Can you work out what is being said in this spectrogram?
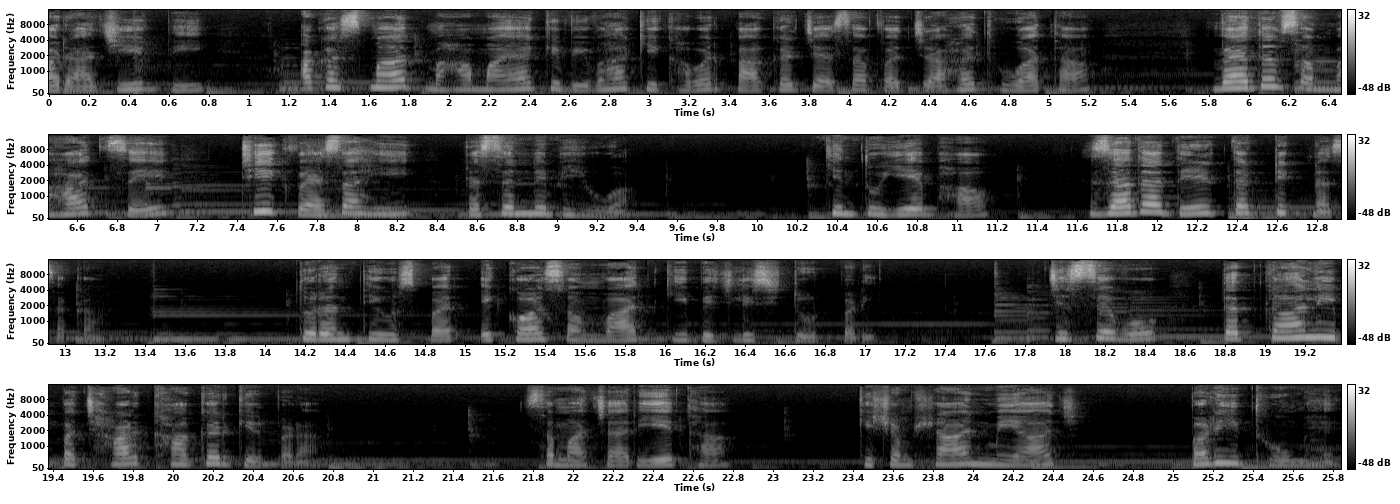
और राजीव भी अकस्मात महामाया के विवाह की खबर पाकर जैसा वज्राहत हुआ था वैदव संभात से ठीक वैसा ही प्रसन्न भी हुआ। किंतु ये भाव ज़्यादा देर तक टिक न सका। तुरंत ही उस पर एक और संवाद की बिजली सी टूट पड़ी, जिससे वो तत्काल ही पछाड़ खाकर गिर पड़ा। समाचार ये था कि शमशान में आज बड़ी धूम है।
